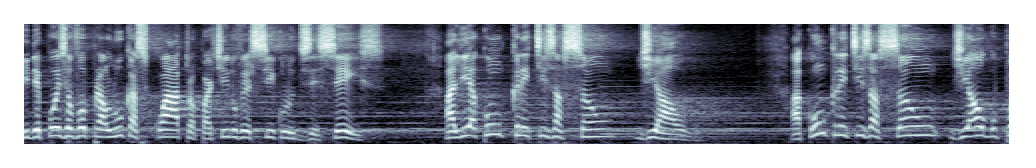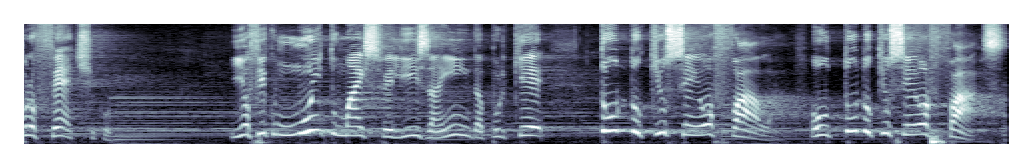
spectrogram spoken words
e depois eu vou para Lucas 4, a partir do versículo 16, ali a concretização de algo, a concretização de algo profético. E eu fico muito mais feliz ainda, porque tudo que o Senhor fala, ou tudo que o Senhor faz,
